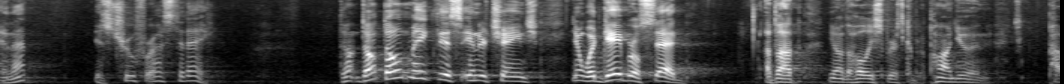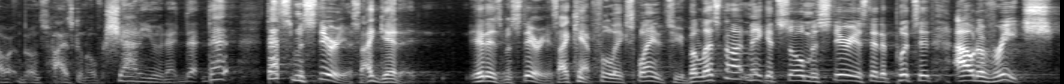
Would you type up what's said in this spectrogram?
And that is true for us today. Don't, don't, don't make this interchange. You know, what Gabriel said about, you know, the Holy Spirit's coming upon you and power of high is going to overshadow you. That, that, that, that's mysterious. I get it. It is mysterious. I can't fully explain it to you. But let's not make it so mysterious that it puts it out of reach.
